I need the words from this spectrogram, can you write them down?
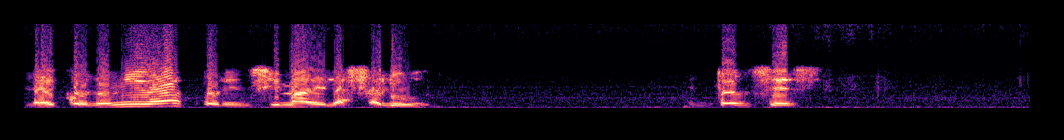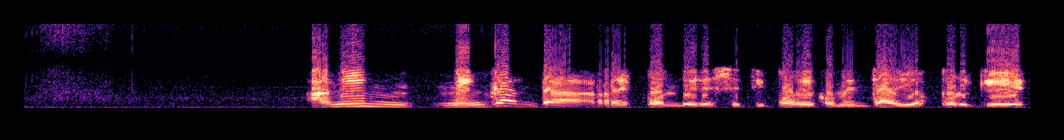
la economía por encima de la salud. Entonces, a mí me encanta responder ese tipo de comentarios porque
